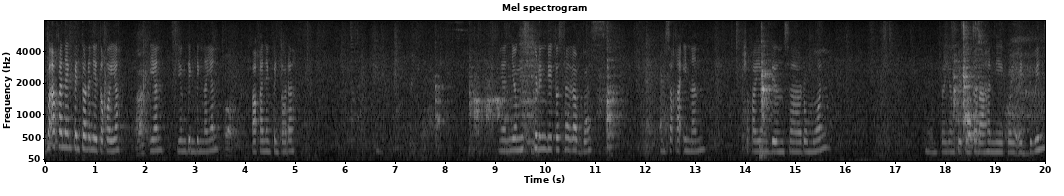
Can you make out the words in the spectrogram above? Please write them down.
Di ba akin na yung pintura nito, Kuya? Ha? Yan, yung dingding na yan. Oh. Akin na yung pintura. Yan, yung screen dito sa labas. Yung sa kainan. Tsaka yung din sa room 1. Yan, ito yung pipinturahan ni Kuya Edwin.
